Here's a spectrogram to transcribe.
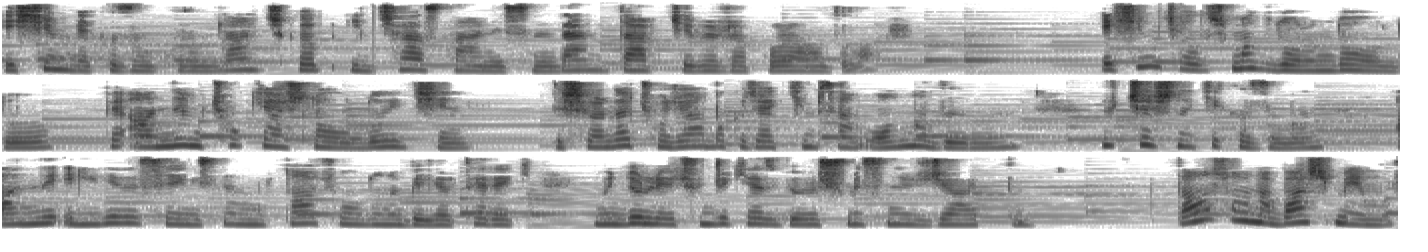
eşim ve kızım kurumdan çıkıp ilçe hastanesinden darp cebir raporu aldılar. Eşim çalışmak zorunda olduğu ve annem çok yaşlı olduğu için dışarıda çocuğa bakacak kimsem olmadığını, 3 yaşındaki kızımın anne ilgi ve sevgisine muhtaç olduğunu belirterek müdürle üçüncü kez görüşmesini rica ettim. Daha sonra baş memur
